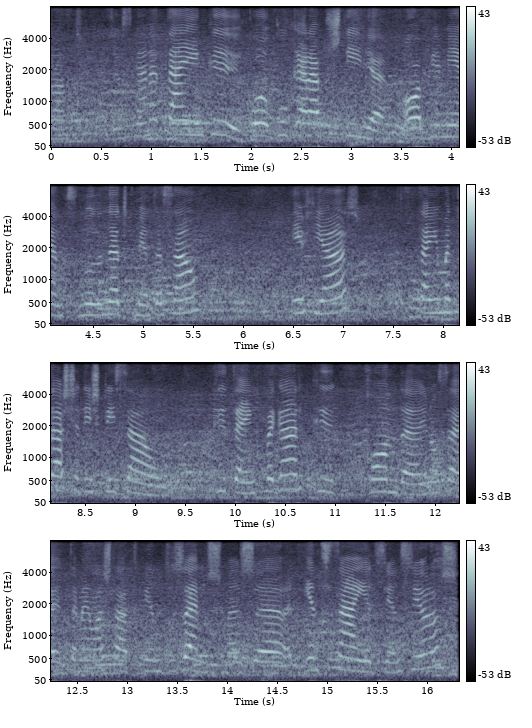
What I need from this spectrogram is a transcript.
pronto, têm que colocar a apostila, obviamente, na documentação, enviar, tem uma taxa de inscrição que têm que pagar, que ronda, eu não sei, também lá está, depende dos anos, mas uh, entre 100 a 200 euros.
